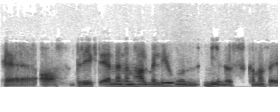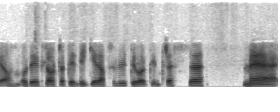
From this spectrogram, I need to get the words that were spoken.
eh, ja, drygt en, en och en halv miljon minus kan man säga. Och det är klart att det ligger absolut i vårt intresse med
